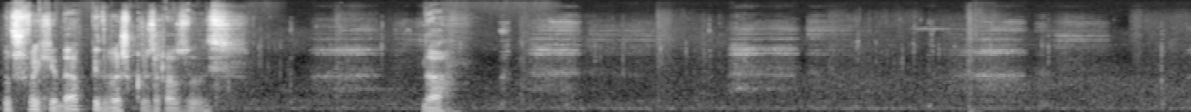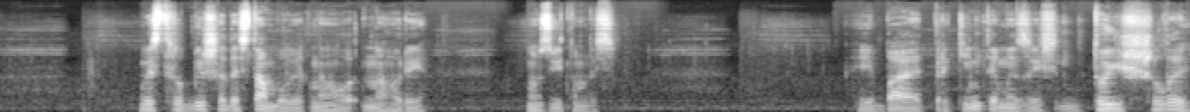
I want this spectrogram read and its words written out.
Тут ж вихід, да? Під вишку зразу десь. Да. Вистріл більше десь там був, як на, на горі. Ну, звітом десь. Єбать, прикиньте, ми зайш... дійшли.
